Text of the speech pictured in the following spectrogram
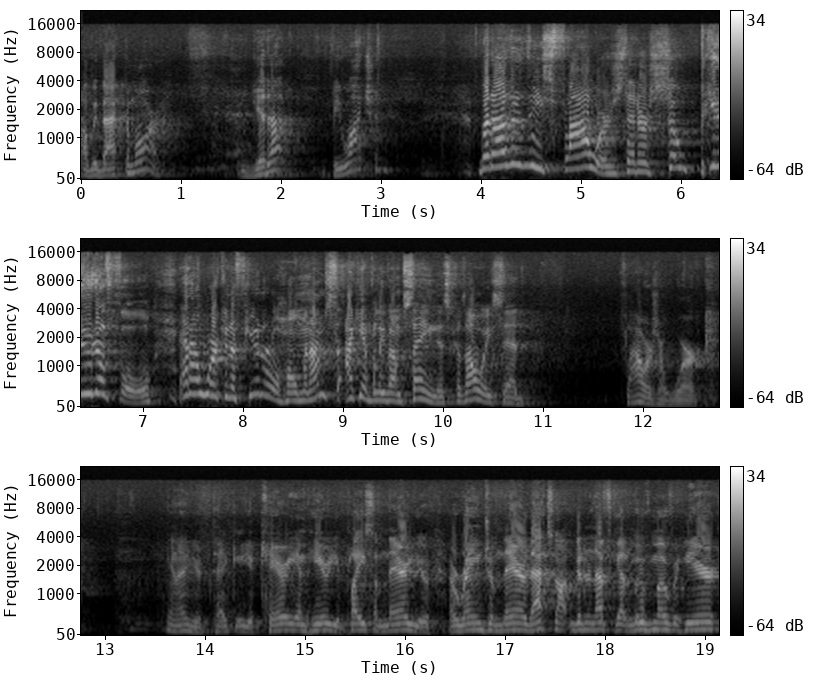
I'll be back tomorrow. Get up, be watching. But other these flowers that are so beautiful, and I work in a funeral home, and I'm, I can't believe I'm saying this because I always said flowers are work. You know, you're taking, you carry them here, you place them there, you arrange them there. That's not good enough. You got to move them over here,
